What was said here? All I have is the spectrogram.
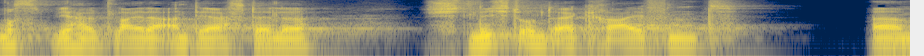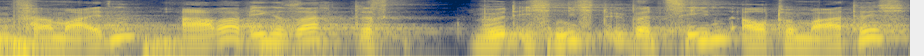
mussten wir halt leider an der Stelle schlicht und ergreifend ähm, vermeiden. Aber wie gesagt, das würde ich nicht überziehen automatisch,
